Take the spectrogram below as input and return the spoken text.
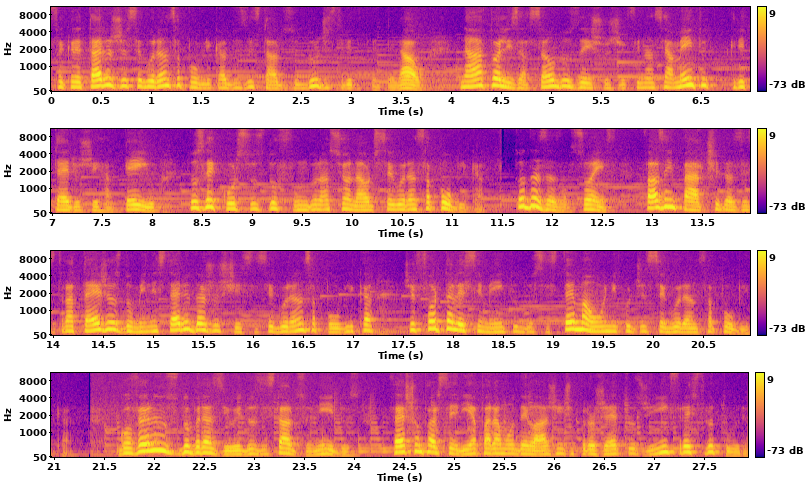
secretários de Segurança Pública dos Estados e do Distrito Federal, na atualização dos eixos de financiamento e critérios de rateio dos recursos do Fundo Nacional de Segurança Pública. Todas as ações fazem parte das estratégias do Ministério da Justiça e Segurança Pública de fortalecimento do Sistema Único de Segurança Pública. Governos do Brasil e dos Estados Unidos fecham parceria para a modelagem de projetos de infraestrutura.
